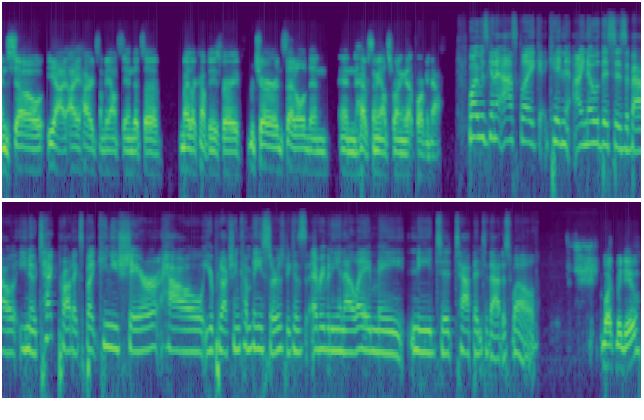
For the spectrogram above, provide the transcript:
And so, yeah, I hired somebody else in that's a, my other company is very mature and settled and, and have somebody else running that for me now. Well, I was going to ask, like, can I know this is about you know tech products, but can you share how your production company serves? Because everybody in LA may need to tap into that as well. What we do?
